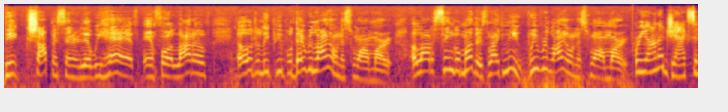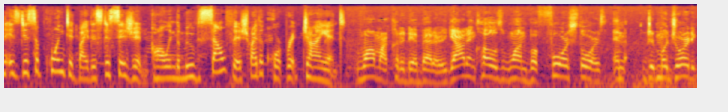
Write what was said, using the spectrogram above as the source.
big shopping center that we have and for a lot of elderly people they rely on this Walmart. A lot of single mothers like me, we rely on this Walmart. Brianna Jackson is disappointed by this decision, calling the move selfish by the corporate giant. Walmart could have did better. Y'all didn't close one but four stores in majority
